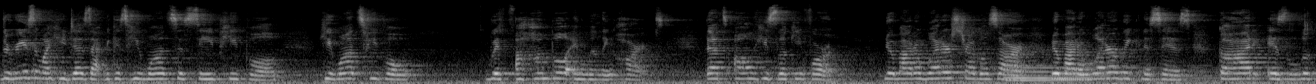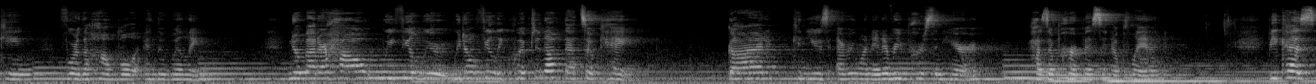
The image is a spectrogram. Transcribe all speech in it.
the reason why He does that, because He wants to see people, He wants people with a humble and willing heart. That's all He's looking for. No matter what our struggles are, no matter what our weakness is, God is looking for the humble and the willing. No matter how we feel we're, we don't feel equipped enough, that's okay. God can use everyone, and every person here has a purpose and a plan. Because,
